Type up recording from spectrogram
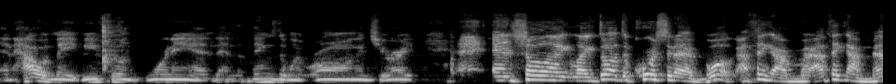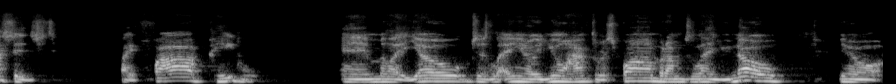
and how it made me feel in the morning and, and the things that went wrong and shit, right? And, and so like like throughout the course of that book, I think I I think I messaged like five people and like, yo, just you know, you don't have to respond, but I'm just letting you know, you know,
